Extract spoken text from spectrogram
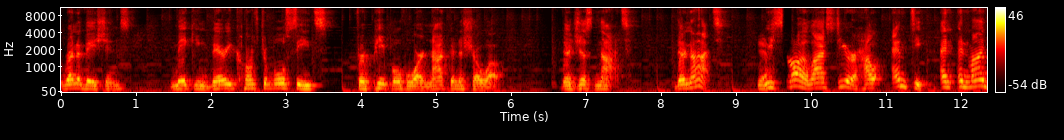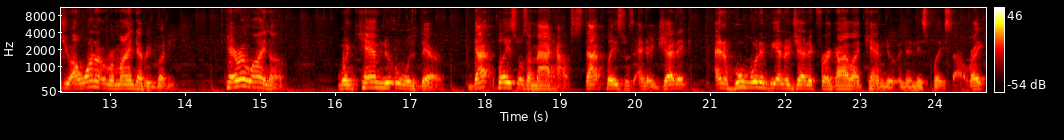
renovations, making very comfortable seats for people who are not going to show up. They're just not. They're not. Yeah. We saw last year how empty. And and mind you, I want to remind everybody, Carolina, when Cam Newton was there, that place was a madhouse. That place was energetic. And who wouldn't be energetic for a guy like Cam Newton in his play style, right?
